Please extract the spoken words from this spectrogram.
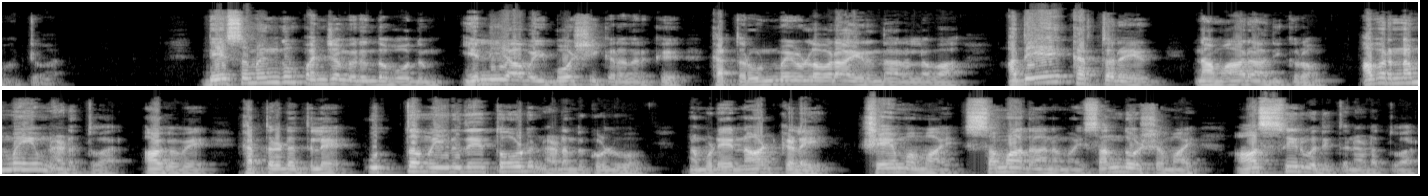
மாற்றுவார். தேசமெங்கும் பஞ்சம் இருந்த போதும் எலியாவை போஷிக்கிறதற்கு கத்தர் உண்மையுள்ளவரா இருந்தார் அல்லவா? அதே கர்த்தரை நாம் ஆராதிக்கிறோம். அவர் நம்மையும் நடத்துவார். ஆகவே கத்தரிடத்திலே உத்தம இருதயத்தோடு நடந்து கொள்வோம். நம்முடைய நாட்களை க்ஷேமமாய் சமாதானமாய் சந்தோஷமாய் ஆசீர்வதித்து நடத்துவார்.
